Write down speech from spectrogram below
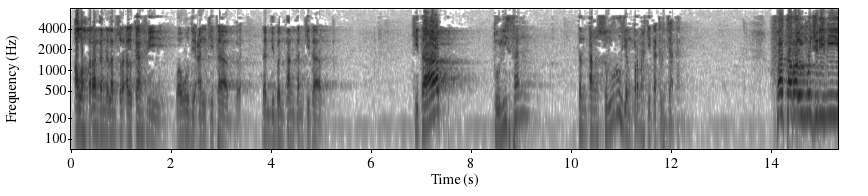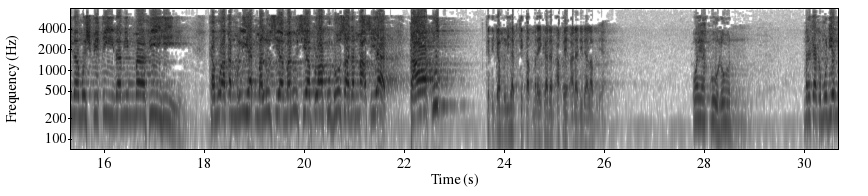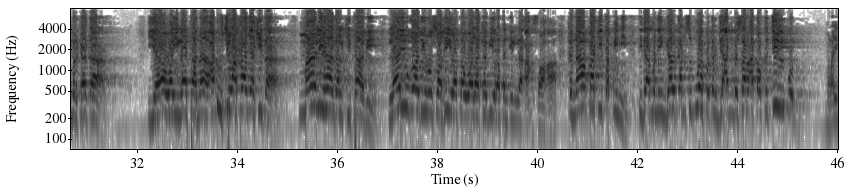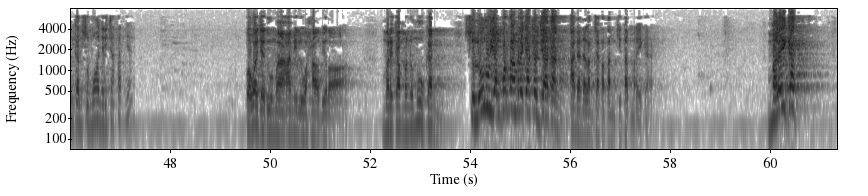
Allah terangkan dalam surah Al-Kahfi, "Wa wudi'al kitab" dan dibentangkan kitab. Kitab tulisan tentang seluruh yang pernah kita kerjakan. Fataral mujrimina mushfiqina mimma fihi. Kamu akan melihat manusia-manusia pelaku dosa dan maksiat takut ketika melihat kitab mereka dan apa yang ada di dalamnya. Wa yaqulun mereka kemudian berkata, "Ya wailatana, aduh celakanya kita." Mali hadzal kitabi la yughadiru saghiratan wala kabiratan illa ahsaha. Kenapa kitab ini tidak meninggalkan sebuah pekerjaan besar atau kecil pun melainkan semuanya dicatatnya? Wa ma amilu hadira. Mereka menemukan seluruh yang pernah mereka kerjakan ada dalam catatan kitab mereka. Malaikat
